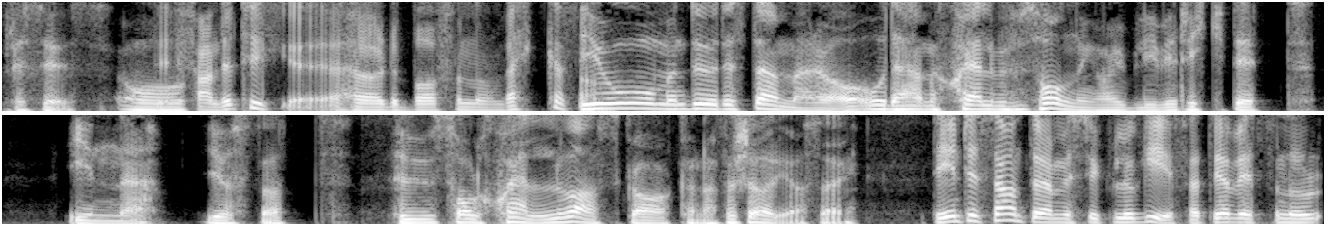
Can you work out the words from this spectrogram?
Precis. Det, Och, fan, det tycker jag hörde bara för någon vecka sedan. jo, men du, det stämmer. Och, och det här med självhushållning har ju blivit riktigt inne. Just att hushåll själva ska kunna försörja sig. Det är intressant det där med psykologi, för att jag vet för,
